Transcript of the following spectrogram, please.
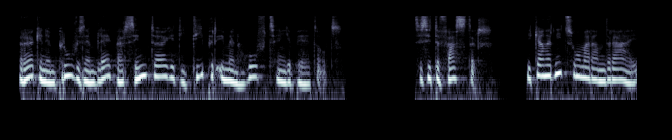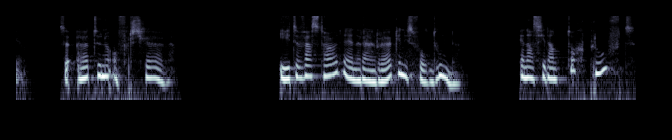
Ruiken en proeven zijn blijkbaar zintuigen die dieper in mijn hoofd zijn gebeiteld. Ze zitten vaster. Je kan er niet zomaar aan draaien, ze uitdunnen of verschuiven. Eten vasthouden en eraan ruiken is voldoende. En als je dan toch proeft,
